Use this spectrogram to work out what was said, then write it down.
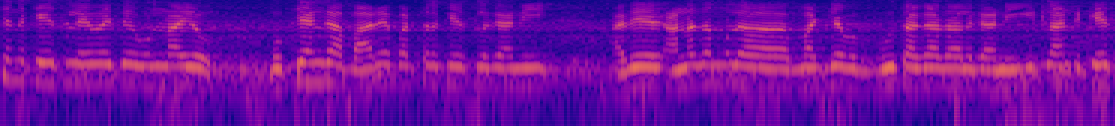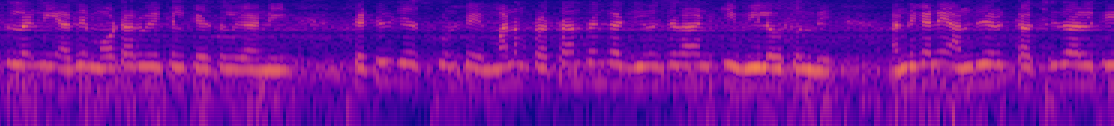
చిన్న కేసులు ఏవైతే ఉన్నాయో ముఖ్యంగా భార్యాభర్తల కేసులు కానీ అదే అన్నదమ్ముల మధ్య భూతగాదాలు కానీ ఇట్లాంటి కేసులన్నీ అదే మోటార్ వెహికల్ కేసులు కానీ సెటిల్ చేసుకుంటే మనం ప్రశాంతంగా జీవించడానికి వీలవుతుంది. అందుకని అందరి కక్షిదారులకి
